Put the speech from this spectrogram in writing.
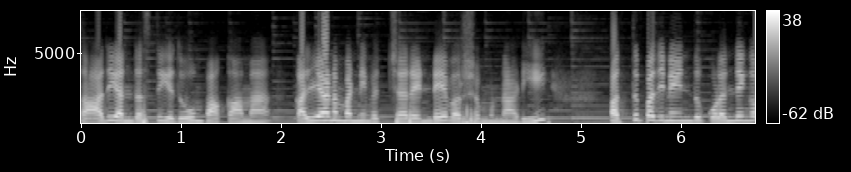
சாதி அந்தஸ்து எதுவும் பார்க்காம கல்யாணம் பண்ணி வச்ச ரெண்டே வருஷம் முன்னாடி பத்து பதினைந்து குழந்தைங்க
